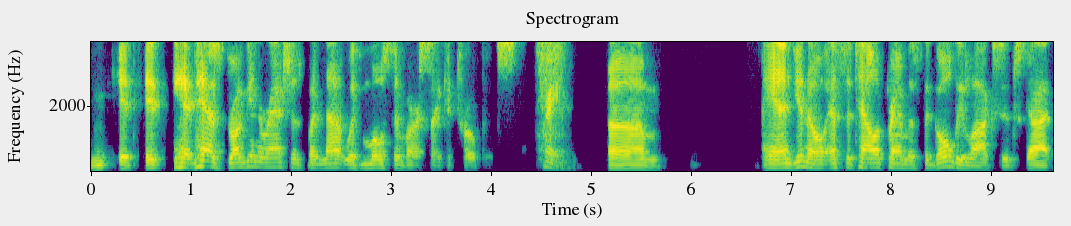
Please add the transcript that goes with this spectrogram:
it, it it has drug interactions, but not with most of our psychotropics. Right. Um, and you know, escitalopram is the Goldilocks. It's got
